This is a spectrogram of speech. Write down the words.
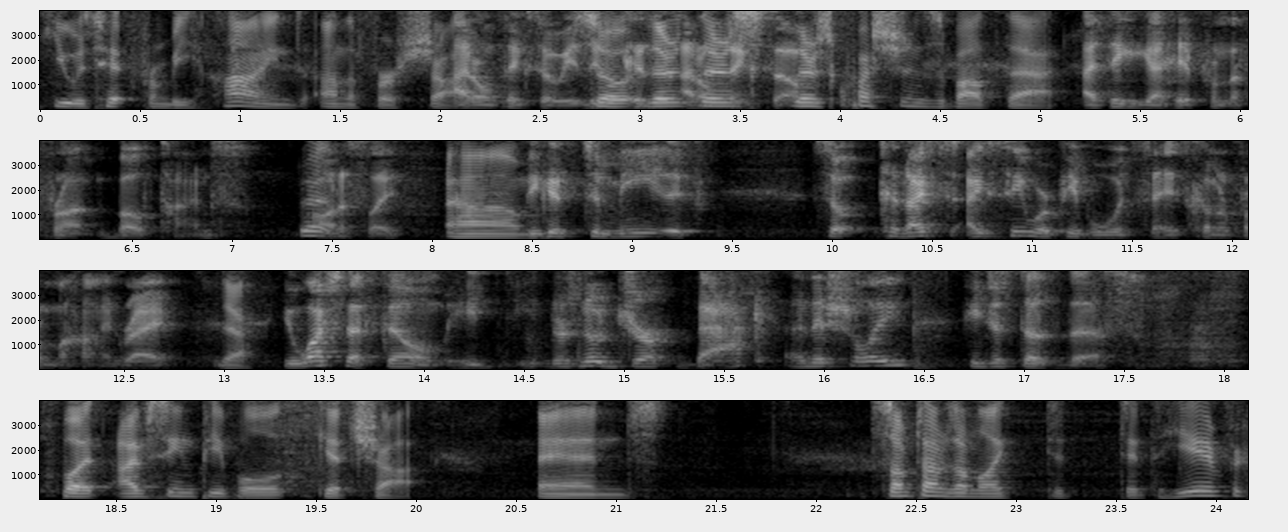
he was hit from behind on the first shot. I don't think so either. So there, I don't there's think so. there's questions about that. I think he got hit from the front both times. Honestly, Um, because to me, if so, because I, I see where people would say it's coming from behind, right? yeah. You watch that film. He, he there's no jerk back initially. He just does this. But I've seen people get shot, and sometimes I'm like, did, did he ever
